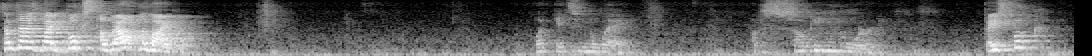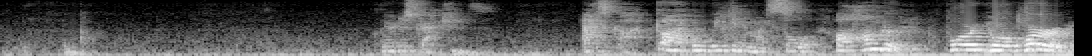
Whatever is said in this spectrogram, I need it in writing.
sometimes by books about the Bible. What gets in the way of soaking in the Word? Facebook? Distractions. Ask God, God, awaken in my soul a hunger for your Word.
